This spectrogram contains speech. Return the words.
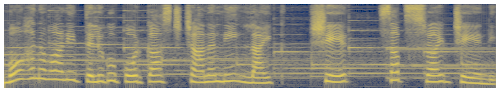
మోహనవాణి తెలుగు పోడ్కాస్ట్ ఛానల్ని లైక్ షేర్ సబ్స్క్రైబ్ చేయండి.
